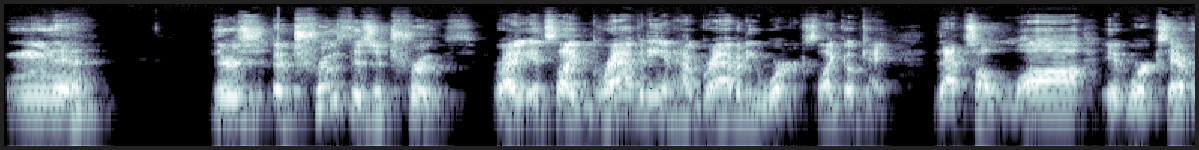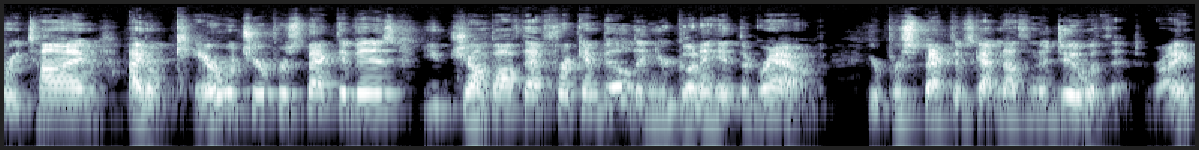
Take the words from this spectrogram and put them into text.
There's a truth is a truth, right? It's like gravity and how gravity works. Like, okay, that's a law. It works every time. I don't care what your perspective is. You jump off that freaking building, you're going to hit the ground. Your perspective's got nothing to do with it, right?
